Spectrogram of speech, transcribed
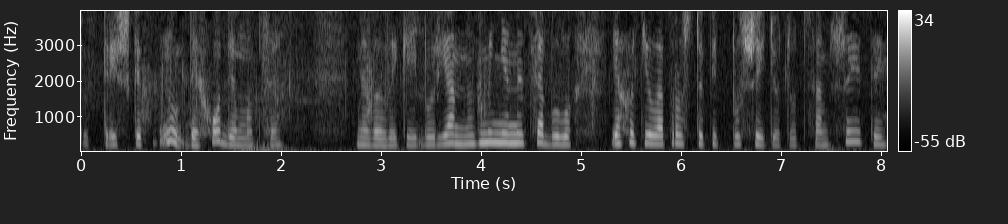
Тут трішки, ну, де ходимо, це невеликий бур'ян. Ну, мені не це було. Я хотіла просто підпушити отут сам шити.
